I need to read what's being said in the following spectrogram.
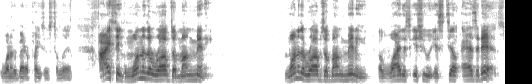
one of the better places to live. I think one of the rubs among many, one of the rubs among many of why this issue is still as it is,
